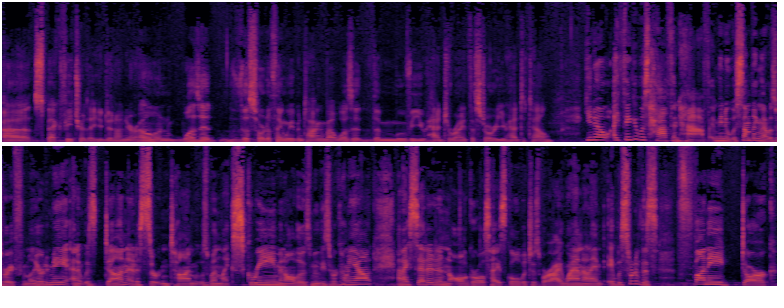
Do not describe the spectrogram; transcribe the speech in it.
uh, spec feature that you did on your own, was it the sort of thing we've been talking about? Was it the movie you had to write, the story you had to tell? You know, I think it was half and half. I mean, it was something that was very familiar to me, and it was done at a certain time. It was when like Scream and all those movies were coming out, and I set it in an all girls high school, which is where I went, and I, it was sort of this funny, dark.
